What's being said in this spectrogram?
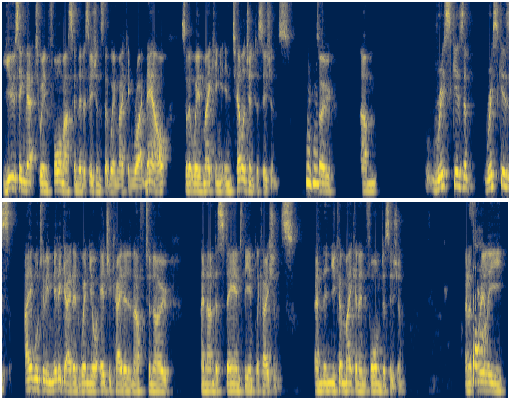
using that to inform us in the decisions that we're making right now so that we're making intelligent decisions. Mhm. So um, risk is a risk is able to be mitigated when you're educated enough to know and understand the implications, and then you can make an informed decision. And it's So- really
